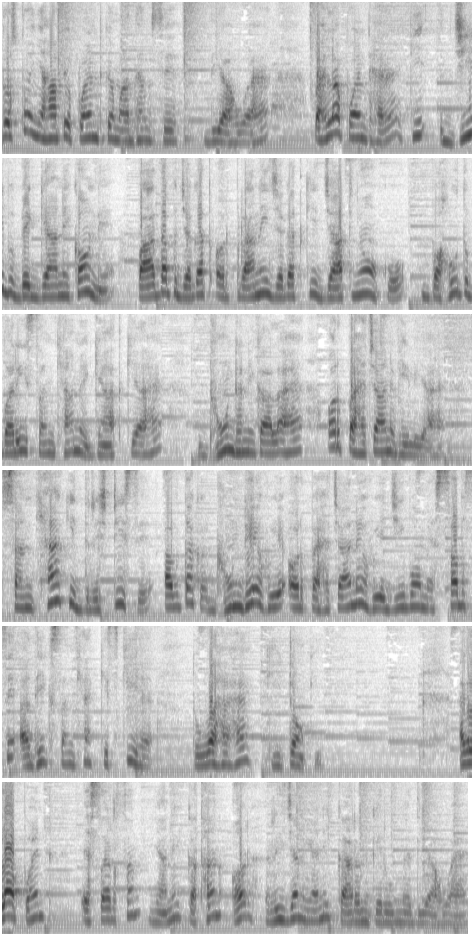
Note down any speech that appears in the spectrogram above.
दोस्तों, यहाँ पे पॉइंट के माध्यम से दिया हुआ है। पहला पॉइंट है कि जीव वैज्ञानिकों ने पादप जगत और प्राणी जगत की जातियों को बहुत बड़ी संख्या में ज्ञात किया है, ढूंढ निकाला है और पहचान भी लिया है। संख्या की दृष्टि से अब तक ढूंढे हुए और पहचाने हुए जीवों में सबसे अधिक संख्या किसकी है? तो वह है कीटों की। अगला पॉइंट एसर्सन यानी कथन और रीजन यानी कारण के रूप में दिया हुआ है।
